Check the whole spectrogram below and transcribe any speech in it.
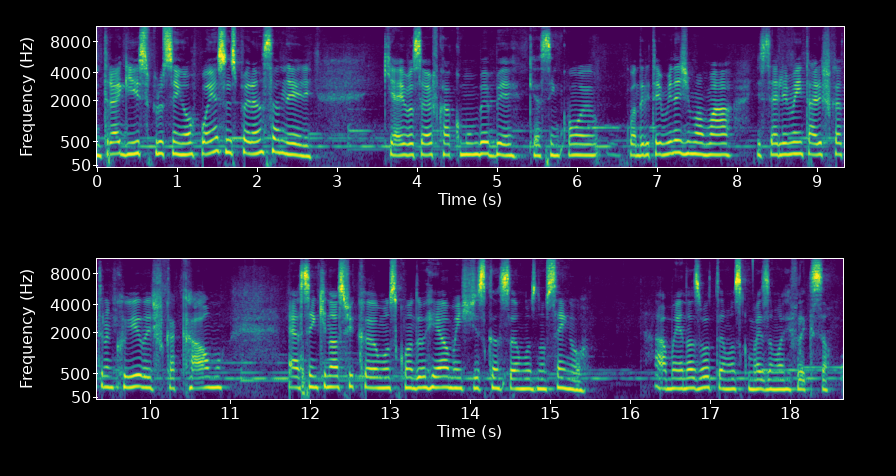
Entregue isso para o Senhor, ponha sua esperança nele, que aí você vai ficar como um bebê, que assim como eu, quando ele termina de mamar e se alimentar, ele fica tranquilo, ele fica calmo. É assim que nós ficamos quando realmente descansamos no Senhor. Amanhã nós voltamos com mais uma reflexão.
